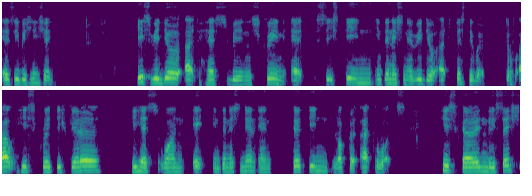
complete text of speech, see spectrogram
exhibition. His video art has been screened at 16 international video art festivals. Throughout his creative career, he has won 8 international and 13 local art awards. His current research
